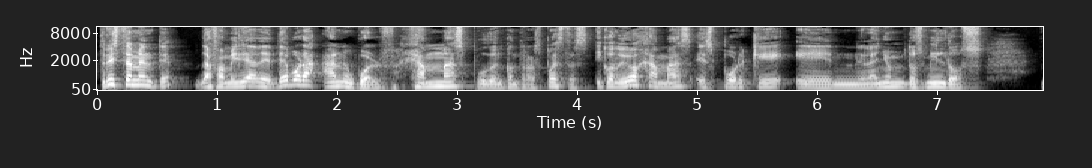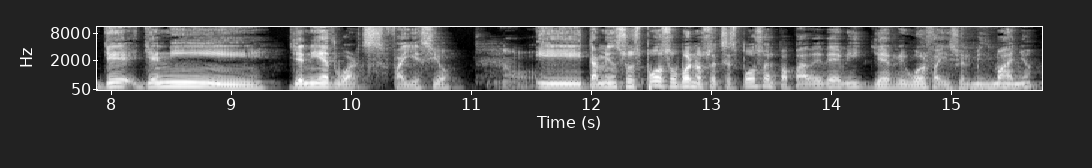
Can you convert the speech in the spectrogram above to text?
Tristemente, la familia de Deborah Ann Wolf jamás pudo encontrar respuestas. Y cuando digo jamás es porque en el año 2002 Ye- Jenny, Jenny Edwards falleció. No. Y también su esposo, bueno, su ex esposo, el papá de Debbie, Jerry Wolf, falleció el mismo año.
